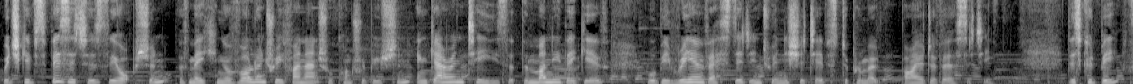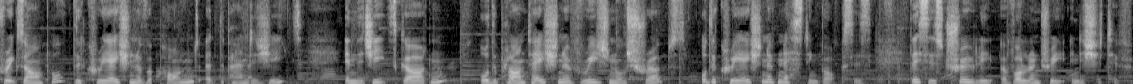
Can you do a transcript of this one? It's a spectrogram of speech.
which gives visitors the option of making a voluntary financial contribution and guarantees that the money they give will be reinvested into initiatives to promote biodiversity. This could be, for example, the creation of a pond at the Panda Gîte, in the Jeets garden, or the plantation of regional shrubs, or the creation of nesting boxes. This is truly a voluntary initiative.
